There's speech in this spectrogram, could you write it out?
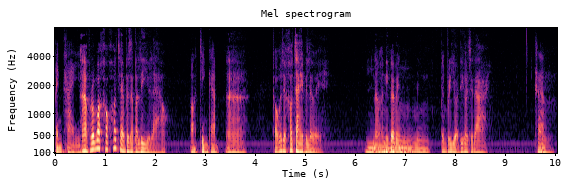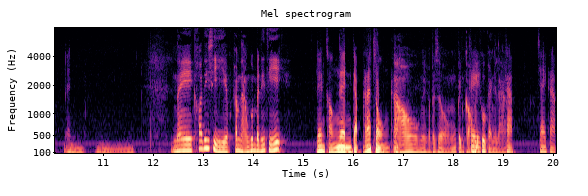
เป็นไทยอ่าเพราะว่าเขาเข้าใจภาษาบาลีอยู่แล้วอ๋อจริงครับอ่าเขาก็จะเข้าใจไปเลยเนาะอันนี้ก็เป็นเป็นเป็นประโยชน์ที่เขาจะได้ ครับในข้อที่สี่คำถามคุณปณิธิเรื่องของเงินกับพระสงฆ์เอาเงินกับพระสงฆ์เป็นของไม่คู่กันอยู่แล้วครับ ใช่ครับ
